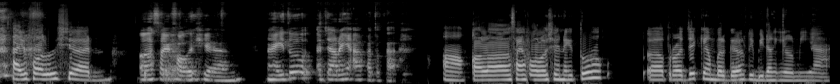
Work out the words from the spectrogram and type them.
Evolution oh Evolution nah itu acaranya apa tuh kak? Uh, kalau Evolution itu uh, project yang bergerak di bidang ilmiah.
